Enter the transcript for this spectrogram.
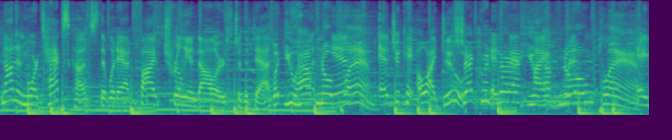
not in more tax cuts that would add $5 trillion to the debt. But you have but no in plan. Educate. Oh, I do. Secretary, in fact, you I have no plan. A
